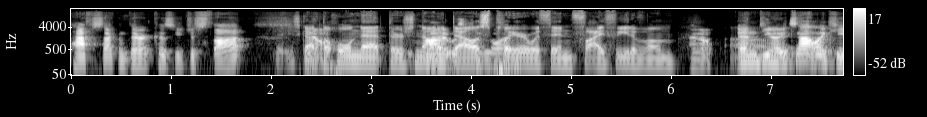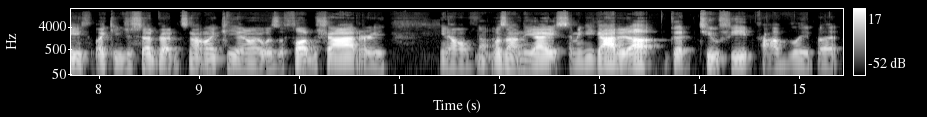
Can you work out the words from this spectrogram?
half a second there because you just thought He's got you know, the whole net. There's not a Dallas player within five feet of him. I know, and uh, you know, it's not like he, like you just said, Brett. It's not like you know, it was a flub shot or he, you know, no, was on the ice. I mean, he got it up good two feet probably, but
